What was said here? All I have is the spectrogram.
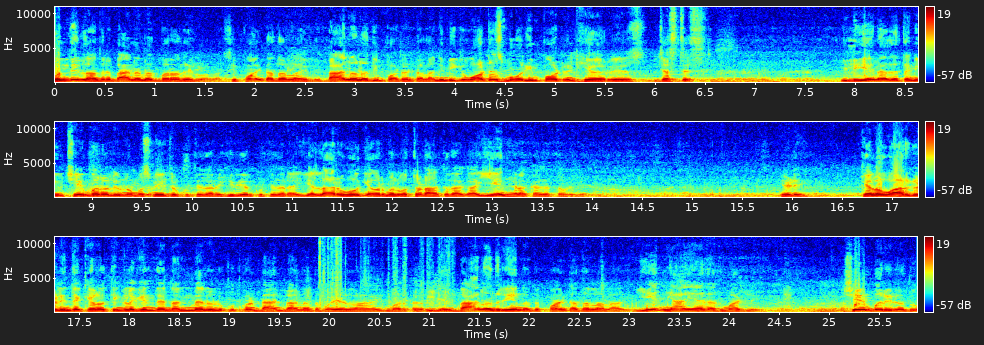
ಬಂದಿಲ್ಲ ಅಂದರೆ ಬ್ಯಾನ್ ಅನ್ನೋದು ಬರೋದೇ ಇಲ್ವಲ್ಲ ಸಿ ಪಾಯಿಂಟ್ ಅದಲ್ಲ ಇಲ್ಲಿ. ಬ್ಯಾನ್ ಅನ್ನೋದು ಇಂಪಾರ್ಟೆಂಟ್ ಅಲ್ಲ. ನಿಮಗೆ what is more important here is justice ಇಲ್ಲಿ ಏನಾಗುತ್ತೆ, ನೀವು ಚೇಂಬರಲ್ಲಿ ನಮ್ಮ ಸ್ನೇಹಿತರು ಕೂತಿದ್ದಾರೆ, ಹಿರಿಯರು ಕೂತಿದ್ದಾರೆ, ಎಲ್ಲರೂ ಹೋಗಿ ಅವ್ರ ಮೇಲೆ ಒತ್ತಡ ಹಾಕಿದಾಗ ಏನು ಹೇಳೋಕ್ಕಾಗತ್ತೆ ಅವರಿಗೆ? ಹೇಳಿ. ಕೆಲವು ವಾರಗಳಿಂದ, ಕೆಲವು ತಿಂಗಳಿಗಿಂದ ನನ್ನ ಮೇಲೂ ಕೂತ್ಕೊಂಡು ಬ್ಯಾನ್ ಬ್ಯಾನ್ ಅಂತ ಎಲ್ಲ ಇದು ಮಾಡ್ತಾರೆ ಏನು ಬ್ಯಾನ್ ಅಂದರೆ ಏನದು ಪಾಯಿಂಟ್ ಅದಲ್ಲ ಏನು ನ್ಯಾಯ ಅದು ಮಾಡಲಿ? ಚೇಂಬರ್ ಇರೋದು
